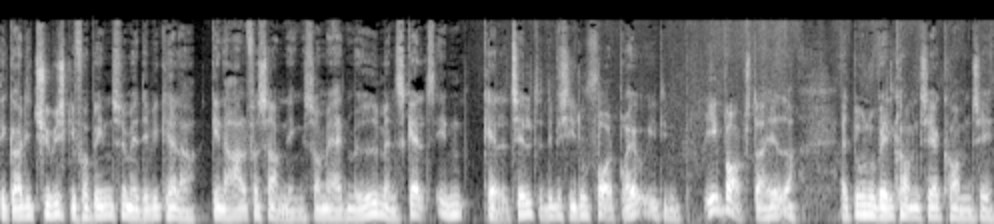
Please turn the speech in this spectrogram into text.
Det gør de typisk i forbindelse med det, vi kalder generalforsamlingen, som er et møde, man skal indkalde til. Det vil sige, at du får et brev i din e-boks, der hedder, at du er nu velkommen til at komme til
